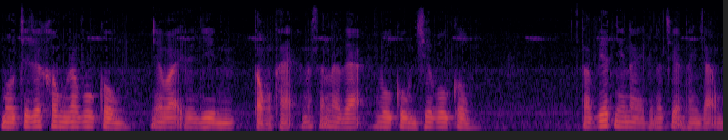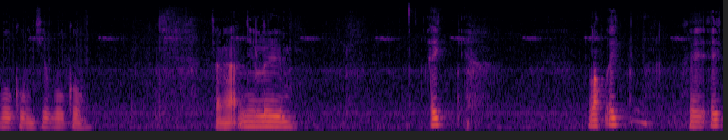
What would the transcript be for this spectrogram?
1 chia cho 0 ra vô cùng. Như vậy thì nhìn tổng thể nó sẽ là dạng vô cùng, chia vô cùng. Ta viết như này thì nó chuyển thành dạng vô cùng, chia vô cùng. Chẳng hạn như lim x. Log x khi x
